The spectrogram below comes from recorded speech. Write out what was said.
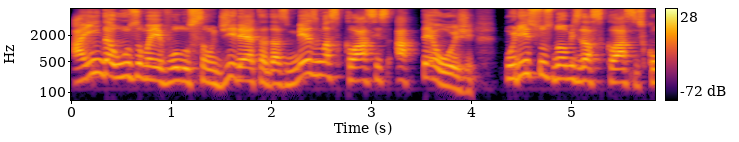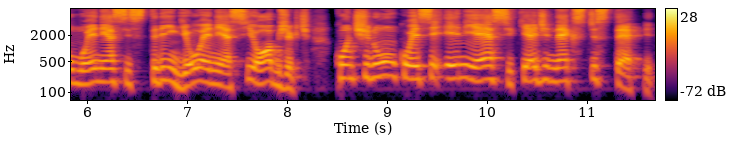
ainda usa uma evolução direta das mesmas classes até hoje. Por isso, os nomes das classes como NSString ou NSObject continuam com esse NS que é de Next Step.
